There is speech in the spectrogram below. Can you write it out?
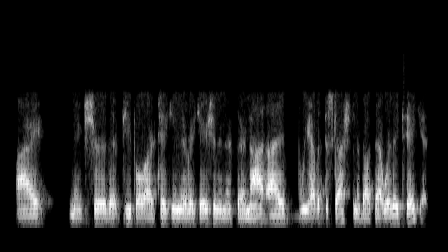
I make sure that people are taking their vacation, and if they're not, I we have a discussion about that where they take it,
